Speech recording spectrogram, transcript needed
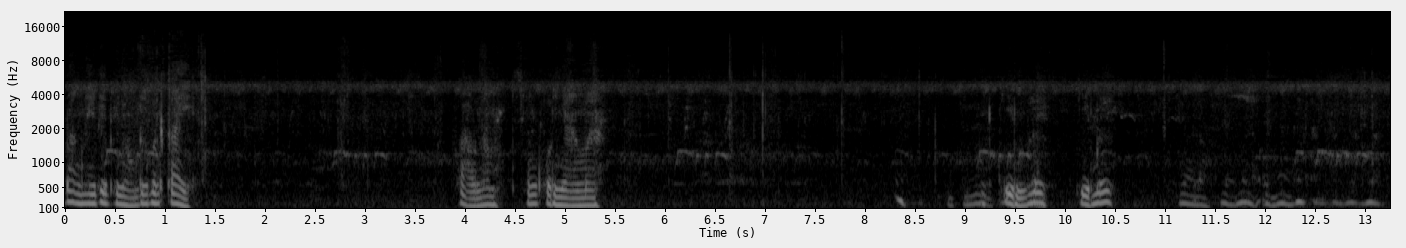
บางนี้ด้วยพี่น้องด้วยมันไก่ฝ่าวนำเสียงคนยางมากินเลยกินเลยเดี๋ยวเราเดี๋ยวมันเอามันมั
